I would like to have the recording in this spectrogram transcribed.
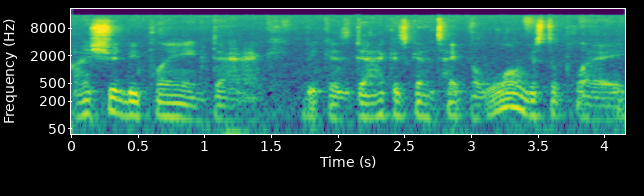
I should be playing DAK because DAK is going to take the longest to play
